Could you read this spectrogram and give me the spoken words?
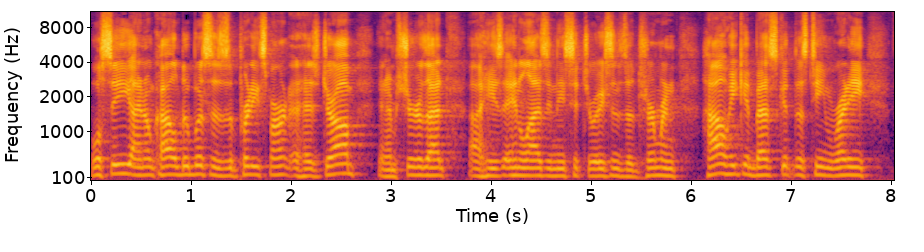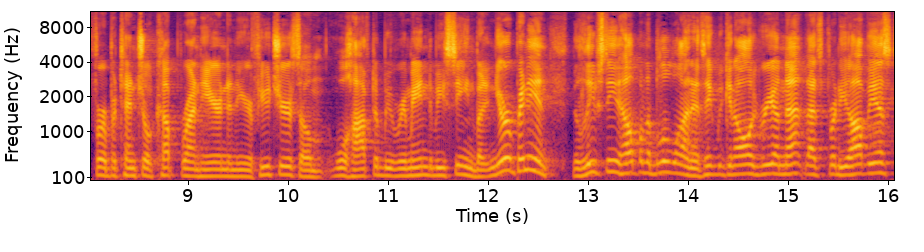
we'll see. I know Kyle Dubas is pretty smart at his job, and I'm sure that uh, he's analyzing these situations to determine how he can best get this team ready for a potential cup run here in the near future. So we'll have to be remain to be seen. But in your opinion, the Leafs need help on the blue line. I think we can all agree on that. That's pretty obvious.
